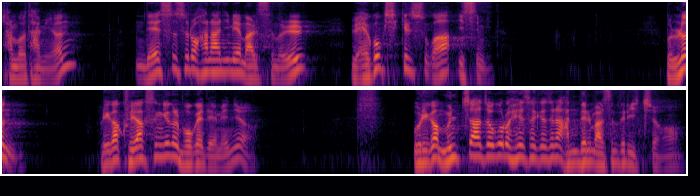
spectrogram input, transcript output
잘못하면 내 스스로 하나님의 말씀을 왜곡시킬 수가 있습니다. 물론 우리가 구약 성경을 보게 되면요. 우리가 문자적으로 해석해서는 안 될 말씀들이 있죠.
